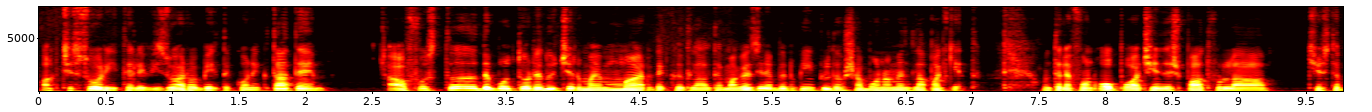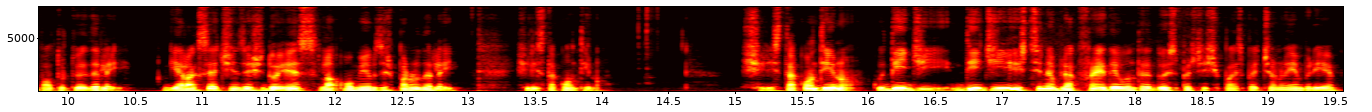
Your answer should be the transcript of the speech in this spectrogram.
accesorii, televizoare, obiecte conectate, au fost uh, de multe ori reduceri mai mari decât la alte magazine pentru că includeau și abonament la pachet. Un telefon Oppo A54 la 542 de lei, Galaxy A52s la 1084 de lei și lista continuă. Și lista continuă cu Digi. Digi își ține Black Friday între 12 și 14 noiembrie.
